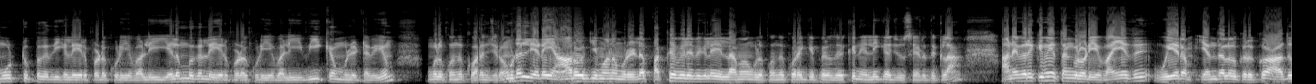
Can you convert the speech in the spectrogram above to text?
மூட்டு பகுதிகளில் ஏற்படக்கூடிய வலி எலும்புகளில் ஏற்படக்கூடிய வலி வீக்கம் உள்ளிட்டவையும் உங்களுக்கு வந்து குறைஞ்சிரும். உடல் எடை ஆரோக்கியமான முறையில் பக்க விளைவுகளே இல்லாமல் உங்களுக்கு வந்து குறைக்க பெறுவதற்கு நெல்லிக்காய் ஜூஸ் எடுத்துக்கலாம். அனைவருக்குமே தங்களுடைய வயது உயரம் எந்த அளவுக்கு இருக்கோ அது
